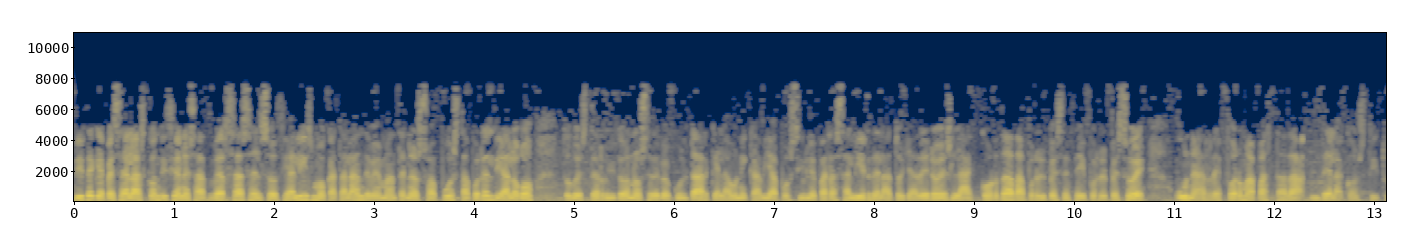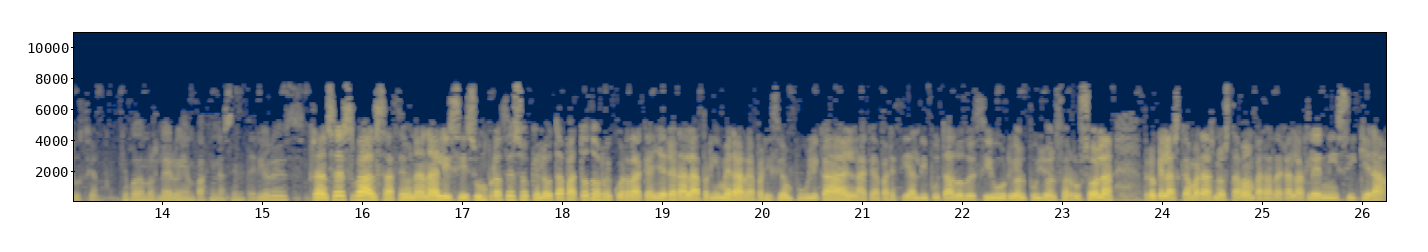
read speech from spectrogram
Dice que pese a las condiciones adversas, el socialismo catalán debe mantener su apuesta por el diálogo. Todo este ruido no se debe ocultar que la única vía posible para salir del atolladero es la acordada por el PSC y por el PSOE, una reforma pactada de la Constitución. ¿Qué podemos leer hoy en páginas interiores? Francesc Valls hace un análisis, un proceso que lo tapa todo. Recuerda que ayer era la primera reaparición pública en la que aparecía el diputado de CIU, Uriol Puyol Ferrusola, pero que las cámaras no estaban para regalarle ni siquiera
